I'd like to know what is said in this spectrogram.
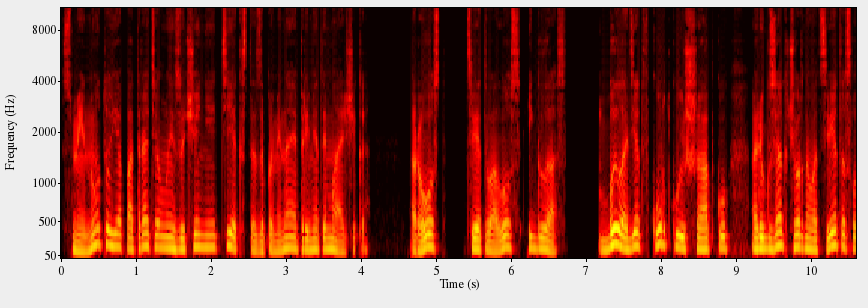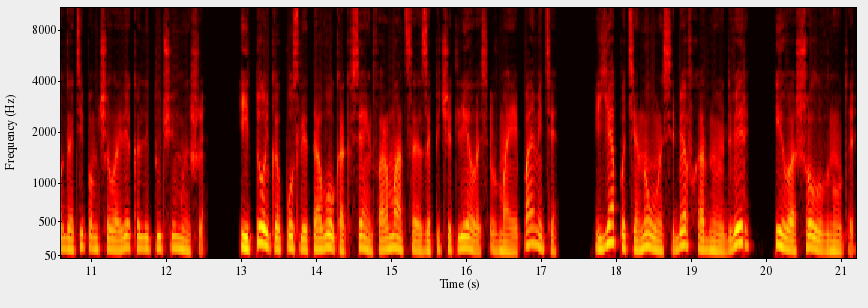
С минуту я потратил на изучение текста, запоминая приметы мальчика. Рост, цвет волос и глаз. Был одет в куртку и шапку, рюкзак черного цвета с логотипом человека-летучей мыши. И только после того, как вся информация запечатлелась в моей памяти, я потянул на себя входную дверь и вошел внутрь.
